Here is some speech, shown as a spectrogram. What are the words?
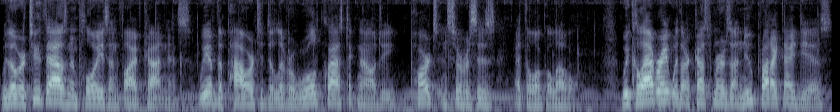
With over 2,000 employees on five continents, we have the power to deliver world-class technology, parts, and services at the local level. We collaborate with our customers on new product ideas.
